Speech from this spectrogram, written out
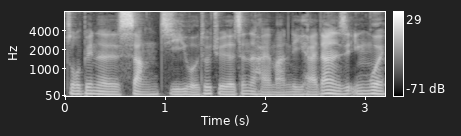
周边的商机，我就觉得真的还蛮厉害。当然是因为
